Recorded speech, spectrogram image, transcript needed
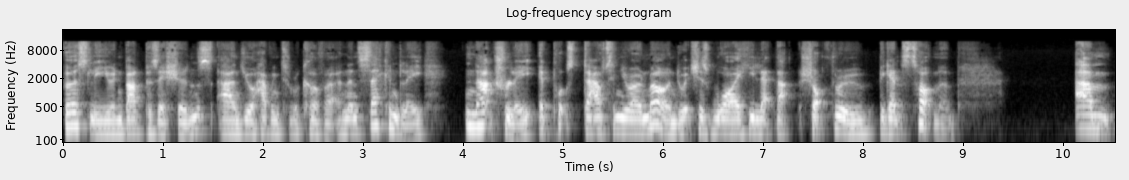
firstly, you're in bad positions and you're having to recover. And then secondly, naturally, it puts doubt in your own mind, which is why he let that shot through against Tottenham. Um,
